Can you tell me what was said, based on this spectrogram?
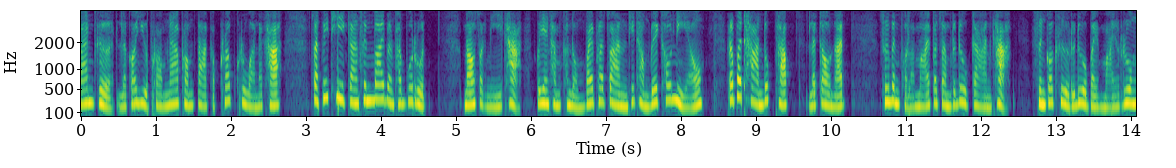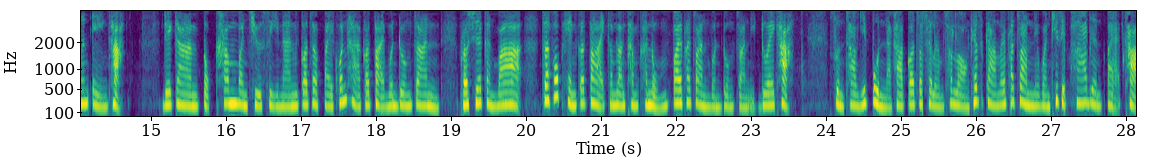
บ้านเกิด แล้วก็อยู่พร้อมหน้าพร้อมตากับครอบครัวนะคะจัดพิธีการเส้นไหว้บรรพบุรุษ นอกจากนี้ค่ะ ก็ยังทำขนมไหว้พระจันทร์ที่ทำด้วยข้าวเหนียว รับประทานลูกพลับ และเกานัด ซึ่งเป็นผลไม้ประจำฤดูกาลค่ะ ซึ่งก็คือฤดูใบไม้ร่วงนั่นเองค่ะ ด้วยการตกค่ำวันชิวซีนั้นก็จะไปค้นหากระต่ายบนดวงจันทร์ เพราะเชื่อกันว่าจะพบเห็นกระต่ายกำลังทำขนมไหว้พระจันทร์บนดวงจันทร์อีกด้วยค่ะ ส่วนชาวญี่ปุ่นนะคะก็จะเฉลิมฉลองเทศกาลไหว้พระจันทร์ในวันที่ 15 เดือน 8 ค่ะ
